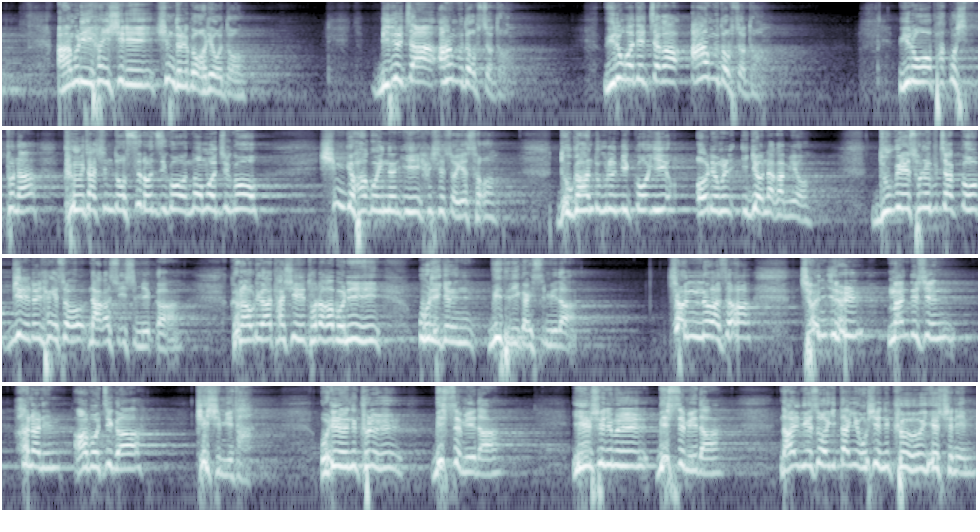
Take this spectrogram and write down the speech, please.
아무리 현실이 힘들고 어려워도 믿을 자 아무도 없어도 위로가 될 자가 아무도 없어도 위로받고 싶으나 그 자신도 쓰러지고 넘어지고 힘겨워하고 있는 이 현실 속에서 누가 누구를 믿고 이 어려움을 이겨나가며 누구의 손을 붙잡고 미래를 향해서 나갈 수 있습니까? 그러나 우리가 다시 돌아가 보니 우리에게는 믿으리가 있습니다. 전능하사 천지를 만드신 하나님 아버지가 계십니다. 우리는 그를 믿습니다. 예수님을 믿습니다. 날 위해서 이 땅에 오신 그 예수님,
